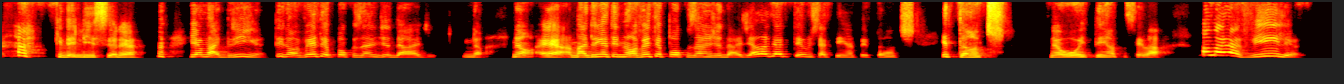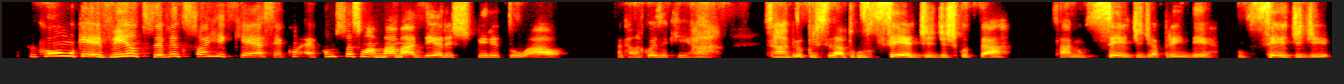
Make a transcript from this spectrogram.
que delícia, né? E a madrinha tem 90 e poucos anos de idade. Não, não, é, a madrinha tem 90 e poucos anos de idade. Ela deve ter uns 70 e tantos, e tantos, né? 80, sei lá. Uma maravilha. Como que eventos, eventos só enriquecem, é, é como se fosse uma mamadeira espiritual aquela coisa que, ah, sabe, eu precisava, estou com sede de escutar, sabe, um sede de aprender, um sede de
